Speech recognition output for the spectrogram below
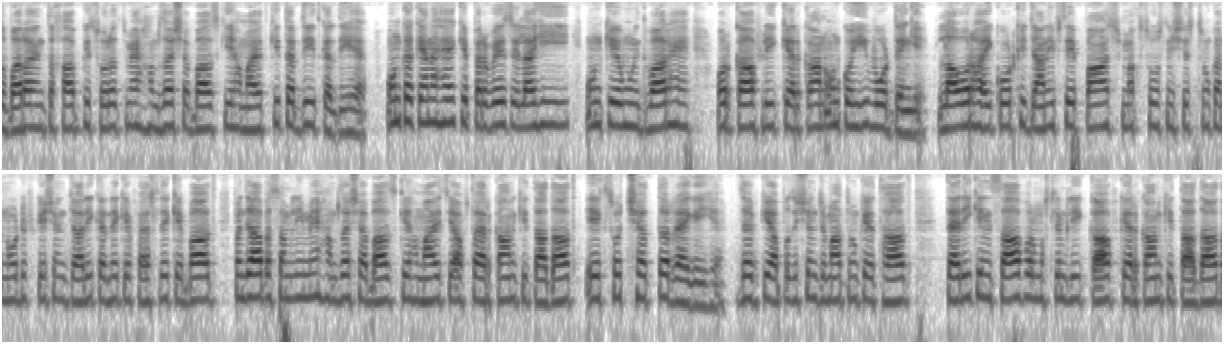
دوبارہ انتخاب کی صورت میں حمزہ شہباز کی حمایت کی تردید کر دی ہے۔ ان کا کہنا ہے کہ پرویز الہی ان کے امیدوار ہیں اور کاف لیگ کے ارکان ان کو ہی ووٹ دیں گے۔ لاہور ہائی کورٹ کی جانب سے پانچ مخصوص نشستوں کا نوٹیفکیشن جاری کرنے کے فیصلے کے بعد پنجاب اسمبلی میں حمزہ شہباز کے حمایت یافتہ ارکان کی تعداد ایک سو چھہتر رہ گئی ہے، جبکہ اپوزیشن جماعتوں کے اتحاد، تحریک انصاف اور مسلم لیگ کاف کے ارکان کی تعداد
